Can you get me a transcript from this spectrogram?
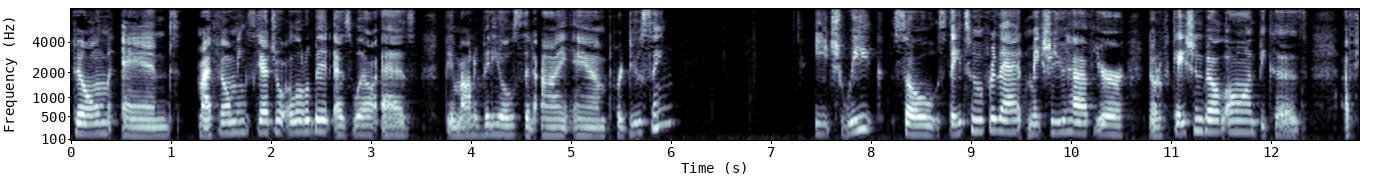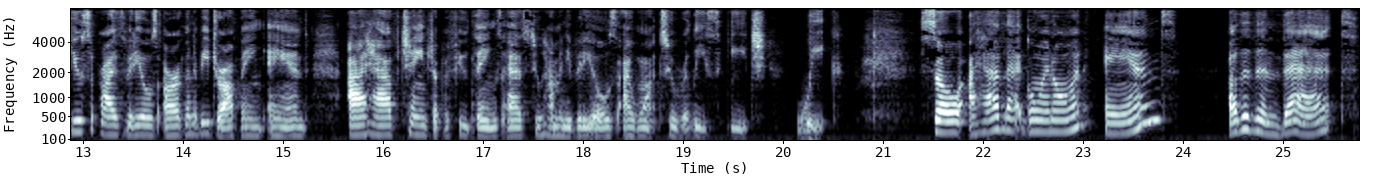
film and my filming schedule a little bit as well as the amount of videos that I am producing each week. So stay tuned for that. Make sure you have your notification bell on because a few surprise videos are going to be dropping and I have changed up a few things as to how many videos I want to release each week. So I have that going on and other than that,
